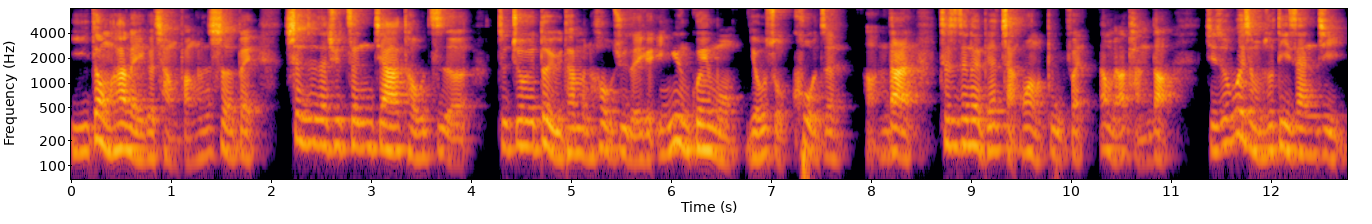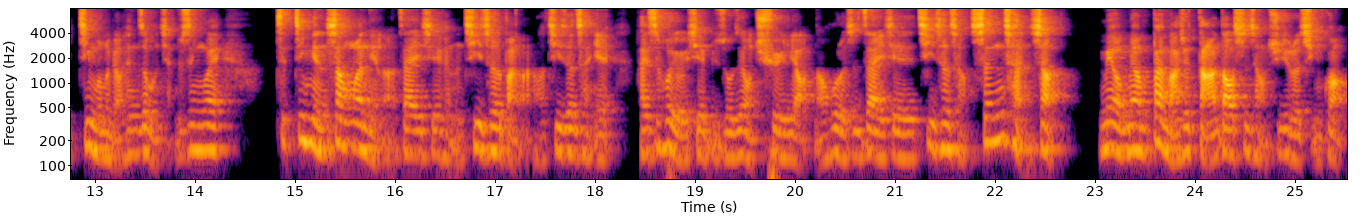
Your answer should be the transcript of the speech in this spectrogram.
移动它的一个厂房跟设备，甚至再去增加投资额，这就会对于他们后续的一个营运规模有所扩增。啊，当然这是针对比较展望的部分。那我们要谈到，其实为什么说第三季金融的表现这么强，就是因为。这今年上半年了，在一些可能汽车板啊，汽车产业还是会有一些，比如说这种缺料，然后或者是在一些汽车厂生产上没有没有办法去达到市场需求的情况，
